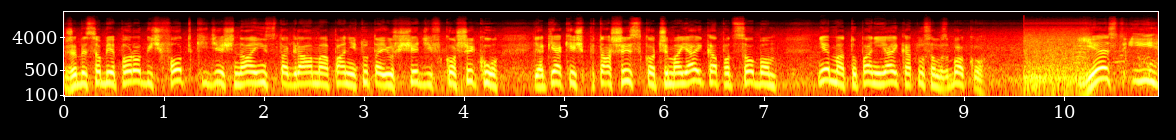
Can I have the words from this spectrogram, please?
żeby sobie porobić fotki gdzieś na Instagrama. Pani tutaj już siedzi w koszyku, jak jakieś ptaszysko, czy ma jajka pod sobą. Nie ma tu pani jajka, tu są z boku. Jest i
